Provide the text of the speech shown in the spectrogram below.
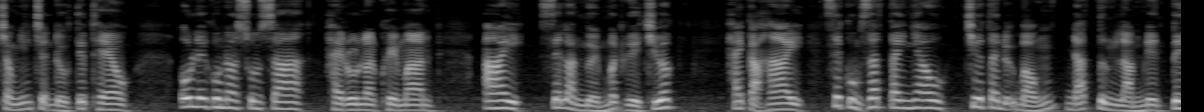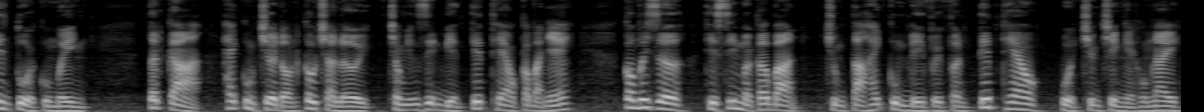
trong những trận đấu tiếp theo. Ole Gunnar Solskjaer hay Ronald Koeman, ai sẽ là người mất ghế trước? Hay cả hai sẽ cùng dắt tay nhau chia tay đội bóng đã từng làm nên tên tuổi của mình? Tất cả hãy cùng chờ đón câu trả lời trong những diễn biến tiếp theo các bạn nhé. Còn bây giờ thì xin mời các bạn, chúng ta hãy cùng đến với phần tiếp theo của chương trình ngày hôm nay.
